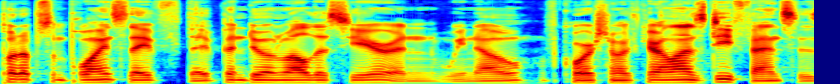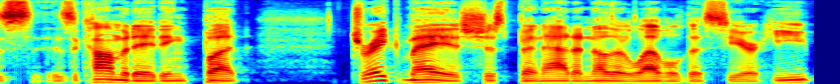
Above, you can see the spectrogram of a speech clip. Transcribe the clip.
put up some points. They've they've been doing well this year, and we know, of course, North Carolina's defense is is accommodating. But Drake Maye has just been at another level this year. He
